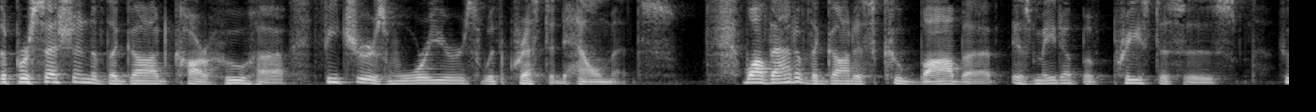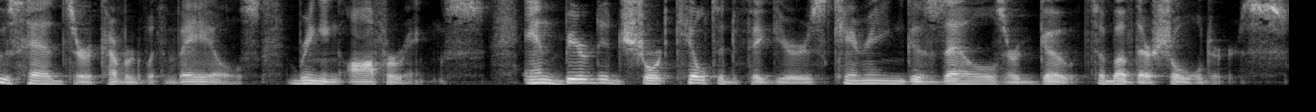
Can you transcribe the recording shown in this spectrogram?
the procession of the god Karhuha features warriors with crested helmets, while that of the goddess Kubaba is made up of priestesses whose heads are covered with veils, bringing offerings, and bearded, short kilted figures carrying gazelles or goats above their shoulders.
